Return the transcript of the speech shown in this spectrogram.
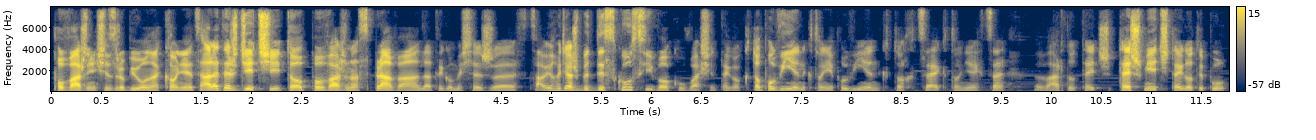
Poważnie się zrobiło na koniec, ale też dzieci to poważna sprawa, dlatego myślę, że w całej chociażby dyskusji wokół właśnie tego, kto powinien, kto nie powinien, kto chce, kto nie chce, warto też, też mieć tego typu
